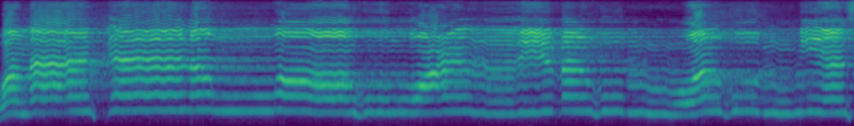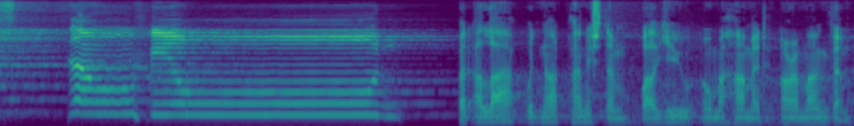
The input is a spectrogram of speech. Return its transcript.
وما كان الله معذبهم وهم يستغفرون But Allah would not punish them while you, O Muhammad, are among them,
